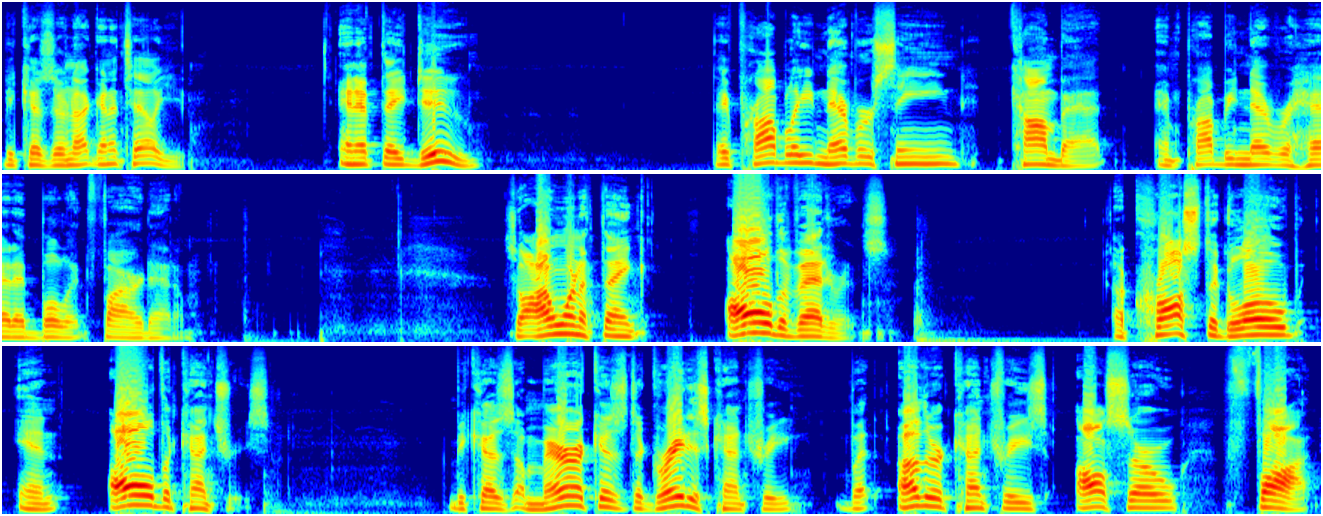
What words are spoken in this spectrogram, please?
because they're not going to tell you. And if they do, they probably never seen combat and probably never had a bullet fired at them. So I want to thank all the veterans across the globe in all the countries because America is the greatest country, but other countries also fought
